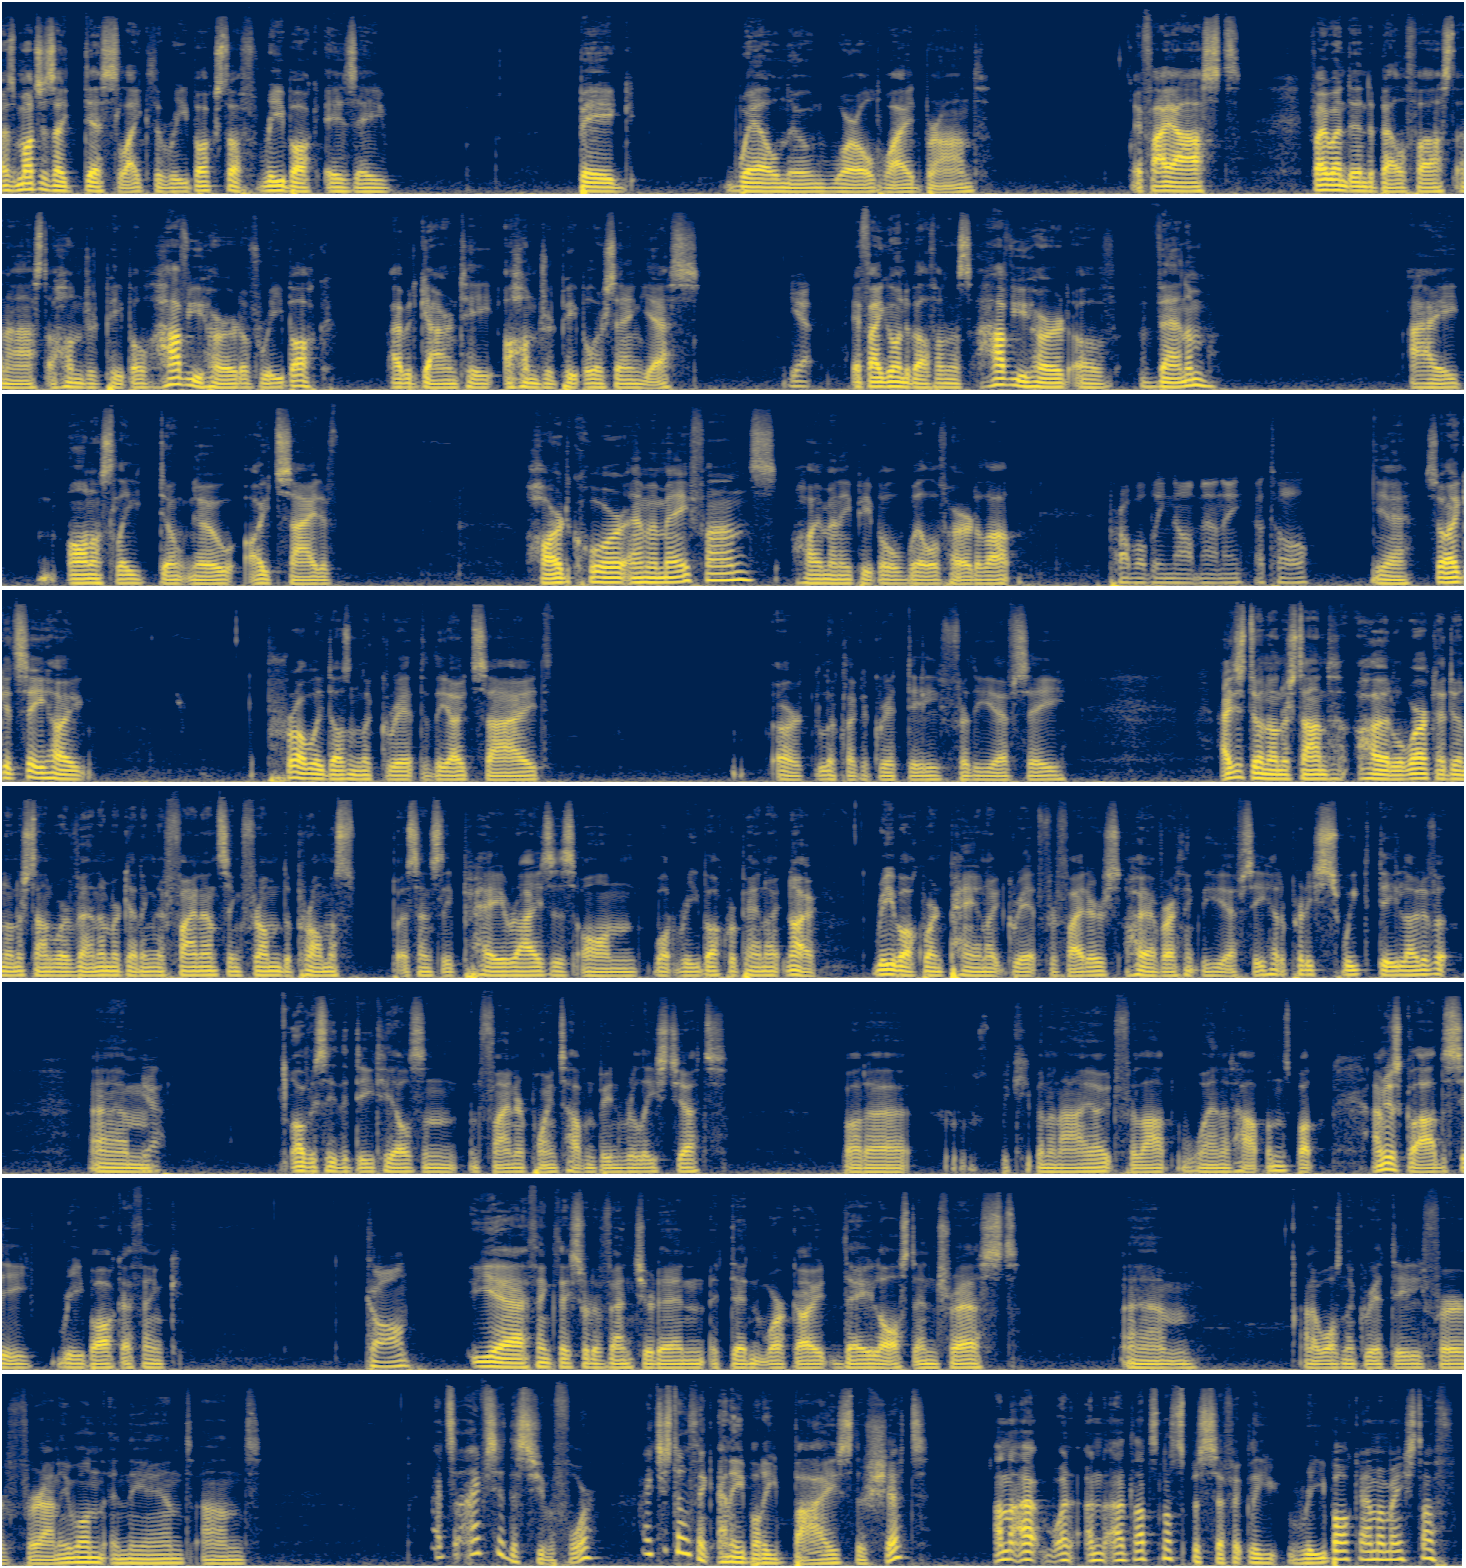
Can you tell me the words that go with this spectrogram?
as much as I dislike the Reebok stuff, Reebok is a big, well-known worldwide brand. If I asked, if I went into Belfast and asked a hundred people, "Have you heard of Reebok?" I would guarantee a hundred people are saying yes. Yeah if I go into Belfast, have you heard of Venum? I honestly don't know outside of hardcore MMA fans how many people will have heard of that. Probably not many at all. Yeah, so I could see how it probably doesn't look great to the outside or look like a great deal for the UFC. I just don't understand how it'll work. I don't understand where Venum are getting their financing from to promise essentially pay rises on what Reebok were paying out. Now, Reebok weren't paying out great for fighters. However, I think the UFC had a pretty sweet deal out of it. Um, yeah. Obviously, the details and, and finer points haven't been released yet, but uh, be keeping an eye out for that when it happens. But I'm just glad to see Reebok. I think gone. Yeah, I think they sort of ventured in. It didn't work out. They lost interest. Um, and it wasn't a great deal for for anyone in the end. And I've said this to you before. I just don't think anybody buys their shit, and I and uh, that's not specifically Reebok MMA stuff.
